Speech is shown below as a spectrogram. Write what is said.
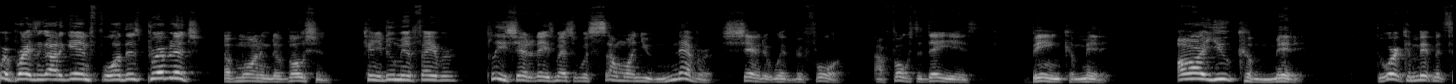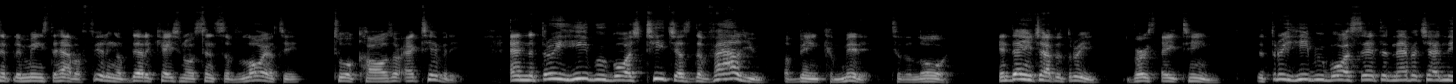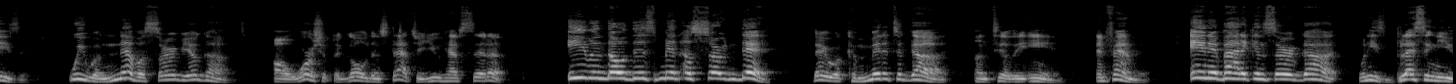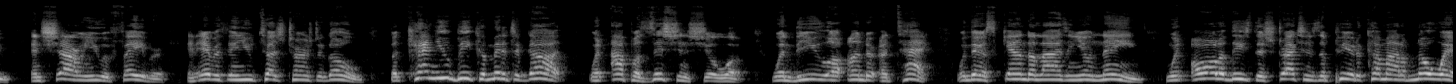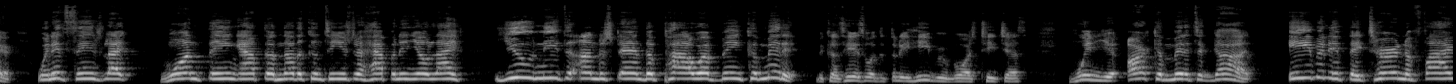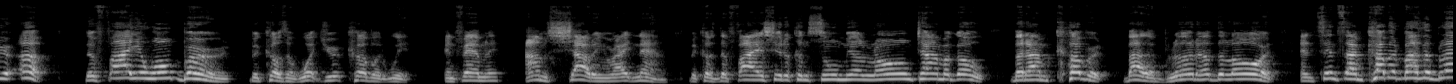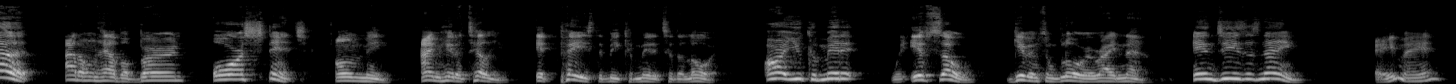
We're praising God again for this privilege of morning devotion. Can you do me a favor? Please share today's message with someone you've never shared it with before. Our focus today is being committed. Are you committed? The word commitment simply means to have a feeling of dedication or a sense of loyalty to a cause or activity. And the three Hebrew boys teach us the value of being committed to the Lord. In Daniel chapter 3, verse 18, the three Hebrew boys said to Nebuchadnezzar, We will never serve your gods or worship the golden statue you have set up. Even though this meant a certain death, they were committed to God until the end. And family, anybody can serve God when He's blessing you and showering you with favor and everything you touch turns to gold. But can you be committed to God when opposition show up, when you are under attack, when they're scandalizing your name, when all of these distractions appear to come out of nowhere, when it seems like one thing after another continues to happen in your life, you need to understand the power of being committed. Because here's what the three Hebrew boys teach us when you are committed to God, even if they turn the fire up, the fire won't burn because of what you're covered with. And family, I'm shouting right now because the fire should have consumed me a long time ago, but I'm covered by the blood of the Lord. And since I'm covered by the blood, I don't have a burn or stench on me. I'm here to tell you it pays to be committed to the Lord. Are you committed? Well, if so, give him some glory right now. In Jesus' name, amen.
